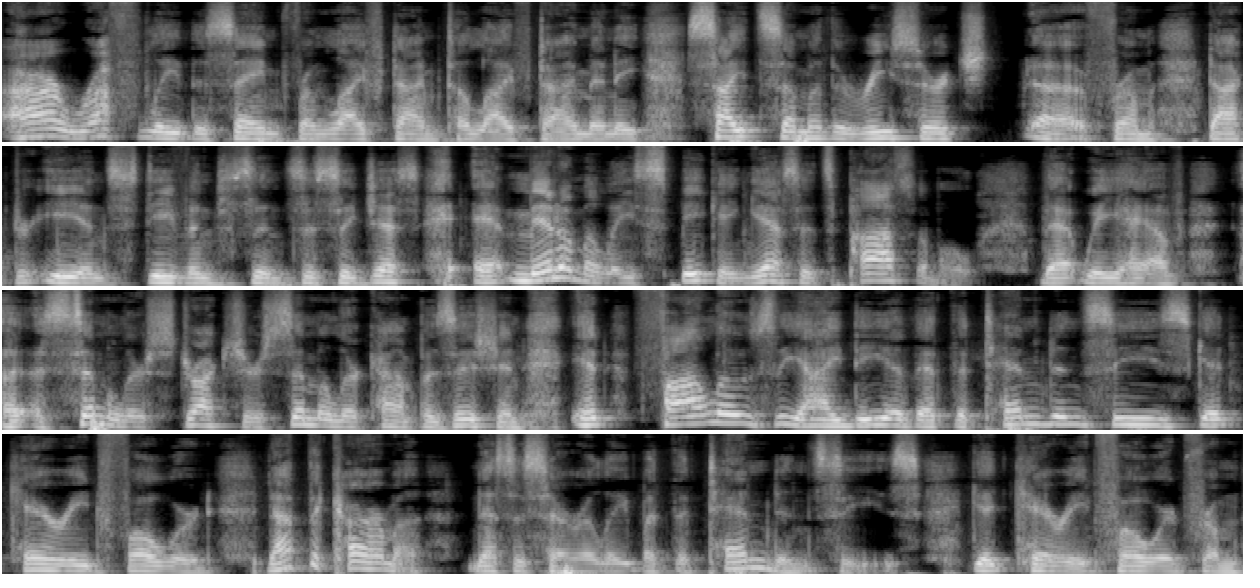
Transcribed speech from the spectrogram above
are roughly the same from lifetime to lifetime. And he cites some of the research uh, from Dr. Ian Stevenson to suggest, uh, minimally speaking, yes, it's possible that we have a, a similar structure, similar composition. It follows the idea that the tendencies get carried forward, not the karma necessarily, but the tendencies get carried forward from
